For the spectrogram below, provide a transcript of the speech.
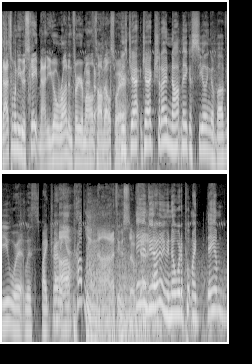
that's when you escape, man. You go run and throw your Molotov elsewhere. Is Jack Jack? Should I not make a ceiling above you with, with spike traps? uh, probably not. I think this is okay. Damn, dude, I don't even know where to put my damn.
